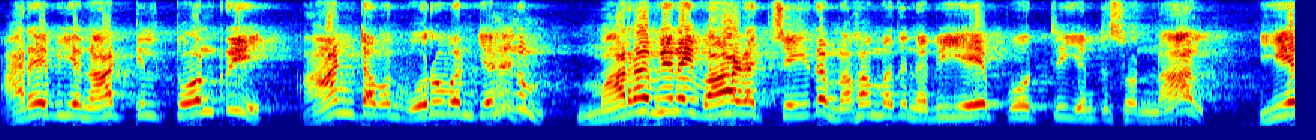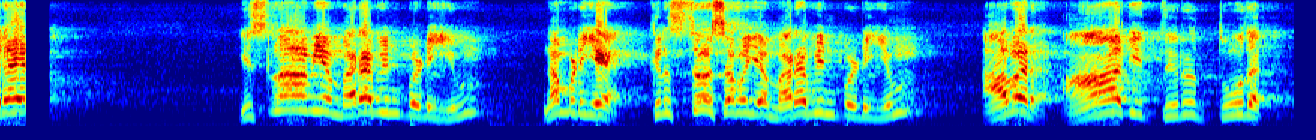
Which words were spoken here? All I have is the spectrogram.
அரேபிய நாட்டில் தோன்றி ஆண்டவன் ஒருவன் என்னும் மரபினை வாழச் செய்த மகமது நபியே போற்றி என்று சொன்னால் இறை இஸ்லாமிய மரபின்படியும் நம்முடைய கிறிஸ்தவ சமய மரபின்படியும் அவர் ஆதி திரு தூதர்.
